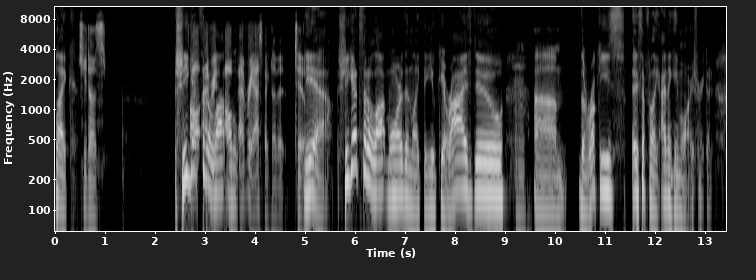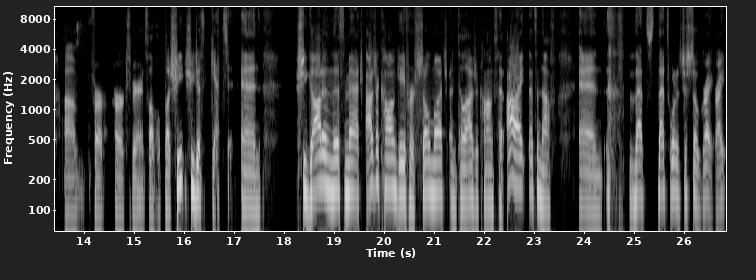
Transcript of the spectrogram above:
Like She does. She All, gets it every, a lot. all- mo- every aspect of it too. Yeah, she gets it a lot more than like the Yuki Arise do. Mhm. Um, the rookies, except for like I think Himori is very good, um, for her experience level. But she she just gets it, and she got in this match. Aja Kong gave her so much until Aja Kong said, "All right, that's enough," and that's that's when it's just so great, right?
